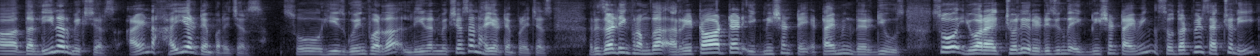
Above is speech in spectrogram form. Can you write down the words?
uh, the leaner mixtures and higher temperatures. So, he is going for the leaner mixtures and higher temperatures resulting from the retarded ignition timing reduce. So, you are actually reducing the ignition timing. So, that means actually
